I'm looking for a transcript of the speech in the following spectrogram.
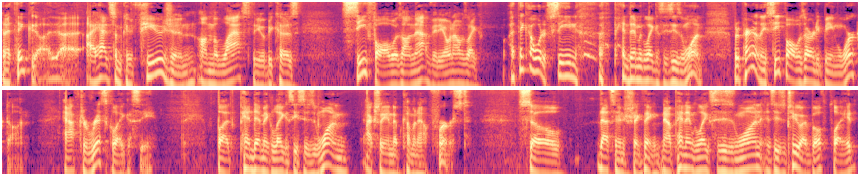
And I think uh, I had some confusion on the last video because Seafall was on that video, and I was like, I think I would have seen Pandemic Legacy Season 1. But apparently, Seafall was already being worked on after Risk Legacy. But Pandemic Legacy Season 1 actually ended up coming out first. So that's an interesting thing. Now, Pandemic Legacy Season 1 and Season 2 I've both played.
